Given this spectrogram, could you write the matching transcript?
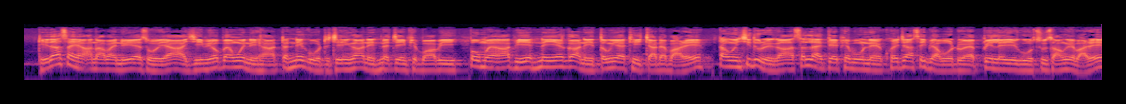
။ ဒေသဆိုင်ရာအာဏာပိုင်တွေရဲ့အဆိုအရရေမျောပန်းဝင်နေဟာတစ်နှစ်ကိုတစ်ကြိမ်ကနေနှစ်ကြိမ်ဖြစ်ပွားပြီးပုံမှန်အားဖြင့်2ရက်ကနေ3ရက်အထိကြာတတ်ပါတယ်။တာဝန်ရှိသူတွေကဆက်လက်ကဲဖြတ်ဖို့နဲ့ခွဲခြားစိတ်ဖြာဖို့အတွက်ပင်လယ်ရေကိုစုဆောင်းခဲ့ပါတယ်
